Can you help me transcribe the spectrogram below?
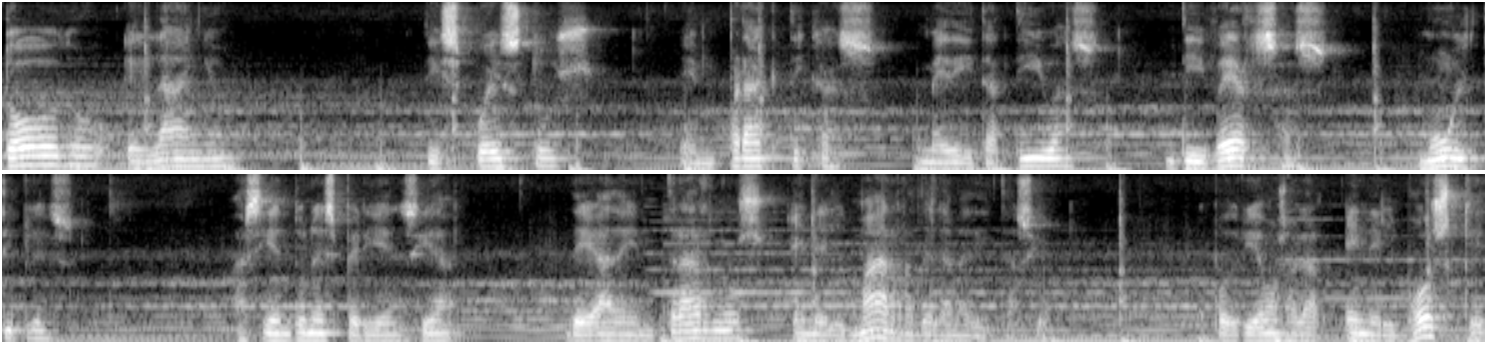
Todo el año dispuestos en prácticas meditativas diversas, múltiples, haciendo una experiencia de adentrarnos en el mar de la meditación. Podríamos hablar en el bosque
